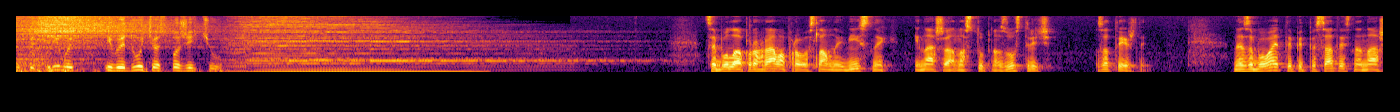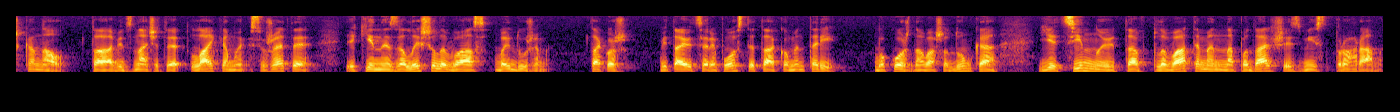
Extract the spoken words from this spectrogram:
і підтримують, і ведуть вас по життю. Це була програма Православний вісник і наша наступна зустріч за тиждень. Не забувайте підписатись на наш канал та відзначити лайками сюжети, які не залишили вас байдужими. Також вітаються репости та коментарі, бо кожна ваша думка є цінною та впливатиме на подальший зміст програми.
